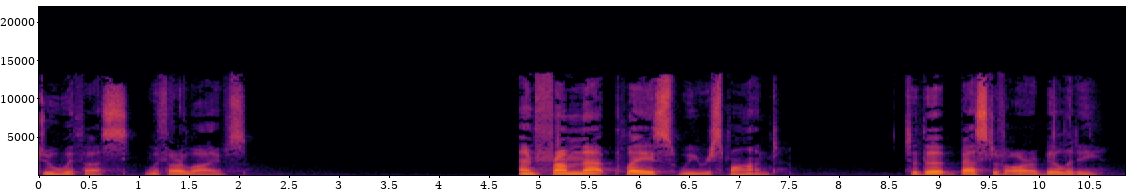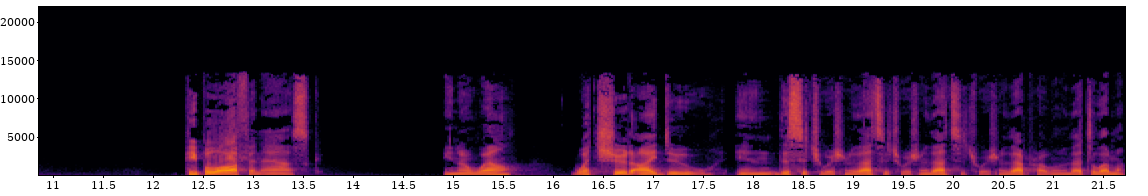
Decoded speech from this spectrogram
do with us, with our lives. And from that place, we respond to the best of our ability. People often ask, you know, well, what should I do in this situation or that situation or that situation or that problem or that dilemma?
